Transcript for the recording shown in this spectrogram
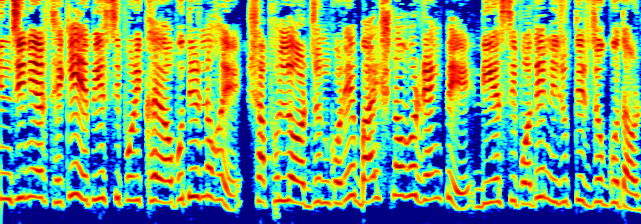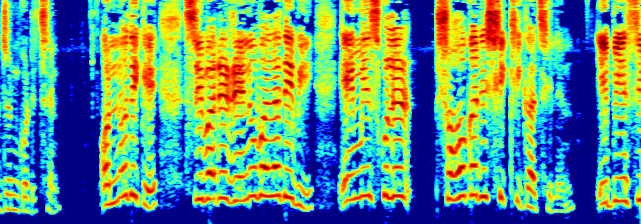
ইঞ্জিনিয়ার থেকে এপিএসসি পরীক্ষায় অবতীর্ণ হয়ে সাফল্য অর্জন করে বাইশ নম্বর র্যাঙ্ক পেয়ে ডিএসসি পদে নিযুক্তির যোগ্যতা অর্জন করেছেন। অন্যদিকে শ্রীবারের রেণুবালা দেবী এমই স্কুলের সহকারী শিক্ষিকা ছিলেন। এপিএসসি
